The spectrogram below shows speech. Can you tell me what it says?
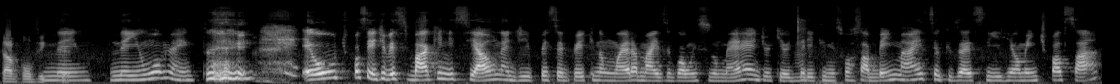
tava convicta? Nem, nenhum momento. eu, tipo assim, tive esse baque inicial, né, de perceber que não era mais igual ao ensino médio, que eu teria que me esforçar bem mais se eu quisesse realmente passar.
